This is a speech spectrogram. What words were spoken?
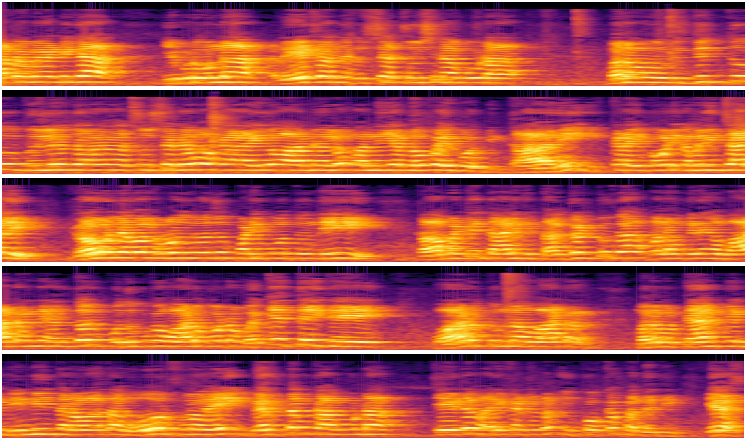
ఆటోమేటిక్గా ఇప్పుడు ఉన్న రేట్ల దృష్ట్యా చూసినా కూడా మనం విద్యుత్ బిల్లు ద్వారా చూస్తేనేమో ఒక ఐదో ఆరు నెలలు వన్ ఇయర్ లోపు అయిపోద్ది. కానీ ఇక్కడ ఇంకోటి గమనించాలి. గ్రౌండ్ లెవెల్ రోజు రోజు పడిపోతుంది. కాబట్టి దానికి తగ్గట్టుగా మనం కనుక వాటర్ని అందరూ పొదుపుగా వాడుకోవడం ఒకెత్తి అయితే వాడుతున్న వాటర్ మనం ట్యాంక్ నిండిన తర్వాత ఓవర్ఫ్లో అయి వ్యర్థం కాకుండా చేయడం అరికట్టడం ఇంకొక పద్ధతి. ఎస్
